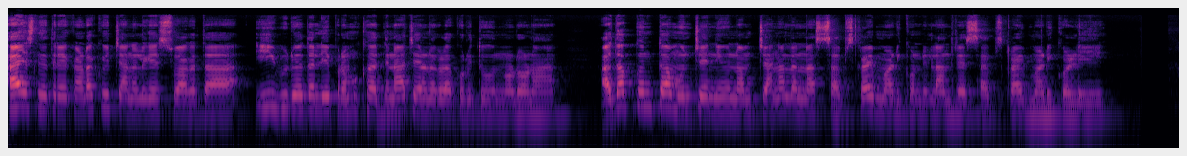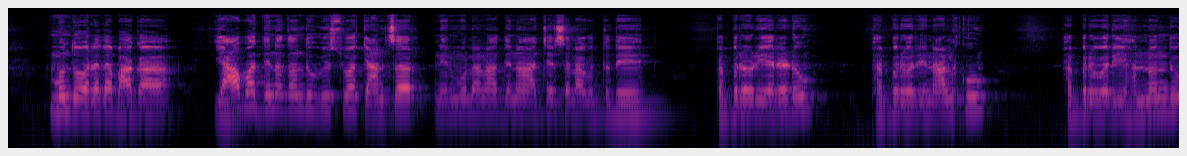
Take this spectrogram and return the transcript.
ಹಾಯ್ ಸ್ನೇಹಿತರೆ, ಕನ್ನಡ ಚಾನಲ್ಗೆ ಸ್ವಾಗತ. ಈ ವಿಡಿಯೋದಲ್ಲಿ ಪ್ರಮುಖ ದಿನಾಚರಣೆಗಳ ಕುರಿತು ನೋಡೋಣ. ಅದಕ್ಕಿಂತ ಮುಂಚೆ ನೀವು ನಮ್ಮ ಚಾನಲನ್ನು ಸಬ್ಸ್ಕ್ರೈಬ್ ಮಾಡಿಕೊಂಡಿಲ್ಲ ಅಂದರೆ ಸಬ್ಸ್ಕ್ರೈಬ್ ಮಾಡಿಕೊಳ್ಳಿ. ಮುಂದುವರೆದ ಭಾಗ. ಯಾವ ದಿನದಂದು ವಿಶ್ವ ಕ್ಯಾನ್ಸರ್ ನಿರ್ಮೂಲನಾ ದಿನ ಆಚರಿಸಲಾಗುತ್ತದೆ? ಫೆಬ್ರವರಿ ಎರಡು, ಫೆಬ್ರವರಿ ನಾಲ್ಕು, ಫೆಬ್ರವರಿ ಹನ್ನೊಂದು,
